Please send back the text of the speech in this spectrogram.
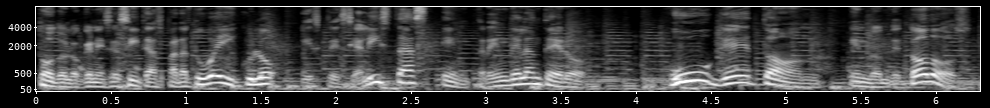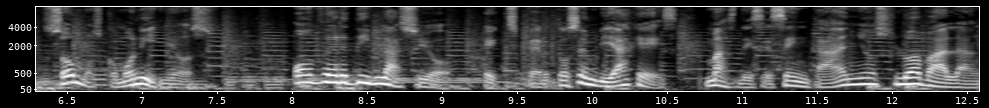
todo lo que necesitas para tu vehículo, especialistas en tren delantero. Juguetón, en donde todos somos como niños. Over Di Blasio, expertos en viajes, más de 60 años lo avalan.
